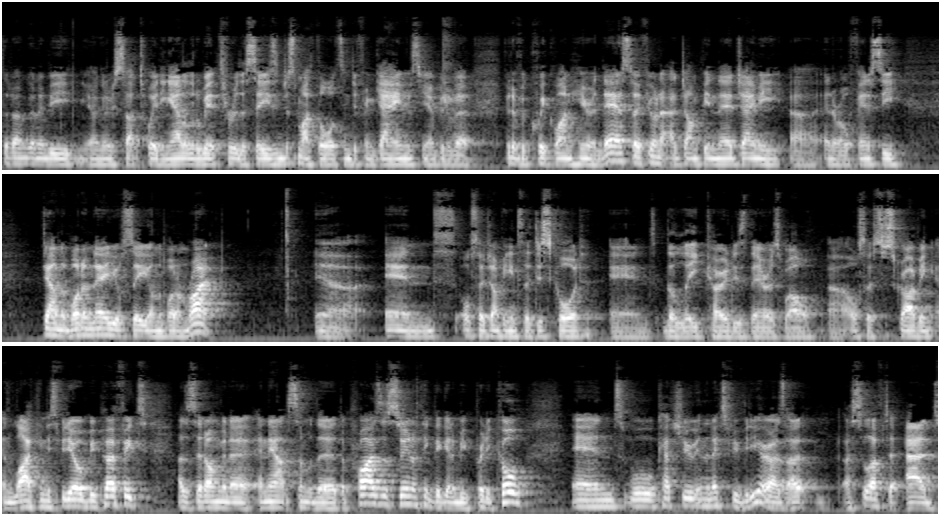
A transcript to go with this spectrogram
that I'm going to be you know I'm going to start tweeting out a little bit through the season, just my thoughts in different games. You know, a bit of a bit of a quick one here and there. So if you want to jump in there, Jamie uh, NRL Fantasy down the bottom there, you'll see on the bottom right. Uh, and also jumping into the Discord, and the league code is there as well. Uh, also, subscribing and liking this video would be perfect. As I said, I'm going to announce some of the, the prizes soon. I think they're going to be pretty cool and we'll catch you in the next few videos. I, I still have to add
